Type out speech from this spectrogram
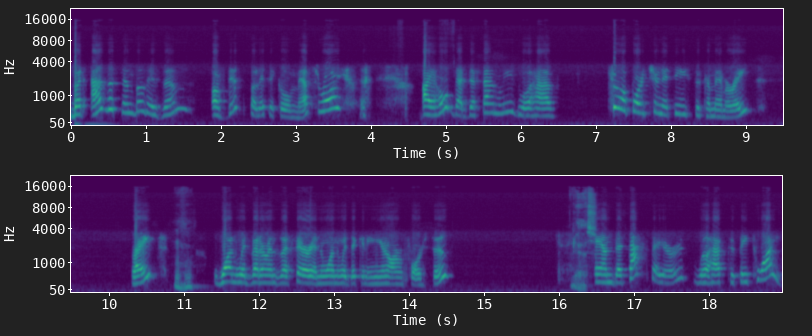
But as a symbolism of this political mess, Roy, I hope that the families will have two opportunities to commemorate, right? Mm-hmm. One with Veterans Affairs and one with the Canadian Armed Forces. Yes. And the taxpayers will have to pay twice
